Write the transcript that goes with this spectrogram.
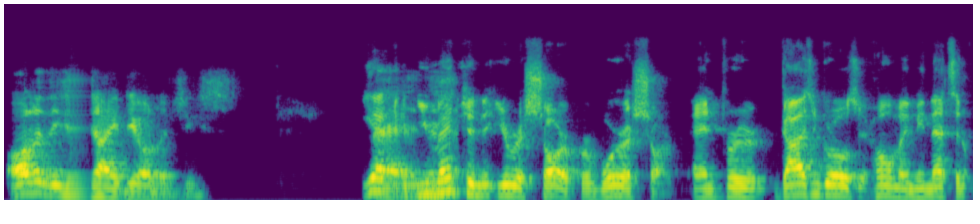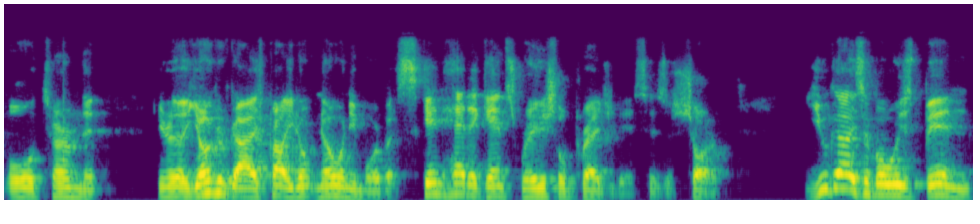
All of these ideologies. Yeah. Uh, you mentioned that you're a sharp or were a sharp. And for guys and girls at home, I mean, that's an old term that, you know, the younger guys probably don't know anymore, but skinhead against racial prejudice is a sharp. You guys have always been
